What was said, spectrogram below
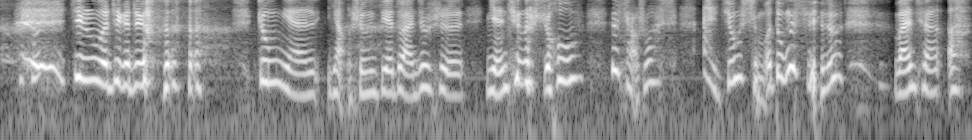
进入了这个这个。中年养生阶段，就是年轻的时候就想说，艾灸什么东西，就完全啊，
